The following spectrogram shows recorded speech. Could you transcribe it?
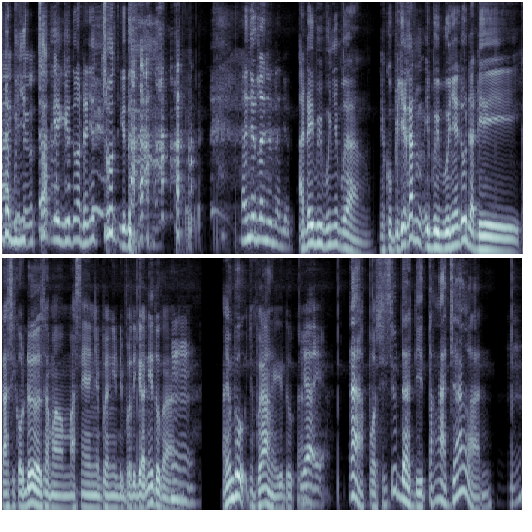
ada bunyi gitu. cut kayak gitu, adanya crut gitu. Lanjut lanjut lanjut. ada ibu-ibu nyebrang. Ya aku pikir kan ibu-ibunya itu udah dikasih kode sama masnya yang nyebrangin di pertigaan itu kan. Hmm. Ayo bu nyebrang gitu kan. Iya iya. Nah posisi udah di tengah jalan. Hmm.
